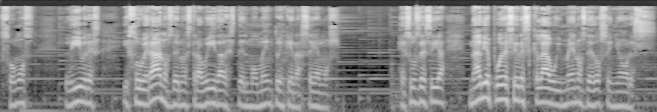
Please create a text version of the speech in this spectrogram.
Somos libres y soberanos de nuestra vida desde el momento en que nacemos. Jesús decía, nadie puede ser esclavo y menos de dos señores.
